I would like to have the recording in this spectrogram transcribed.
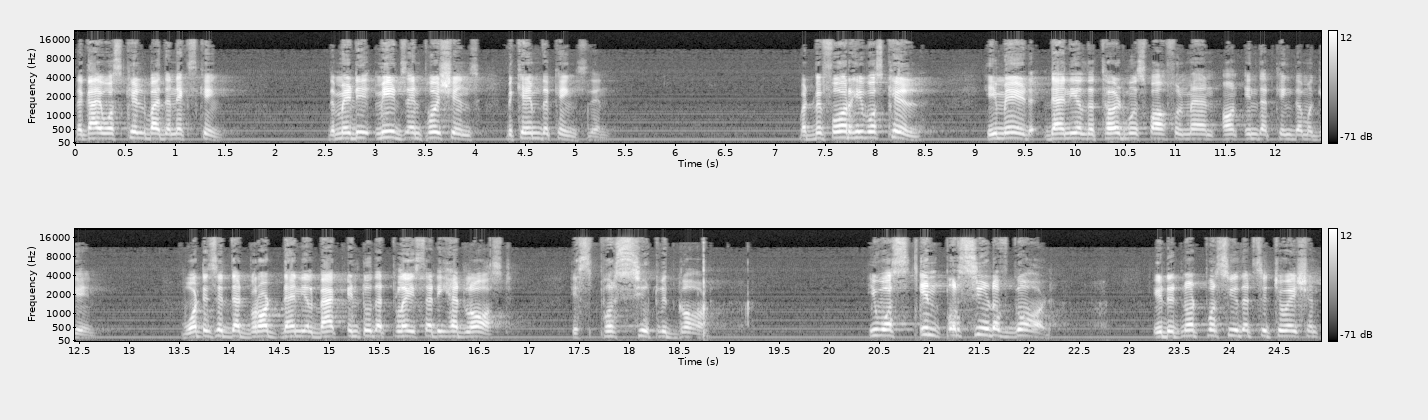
the guy was killed by the next king. The Medes and Persians became the kings then. But before he was killed, he made Daniel the third most powerful man on, in that kingdom again. What is it that brought Daniel back into that place that he had lost? His pursuit with God. He was in pursuit of God. He did not pursue that situation.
